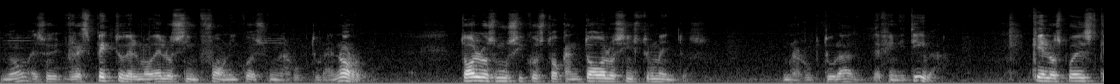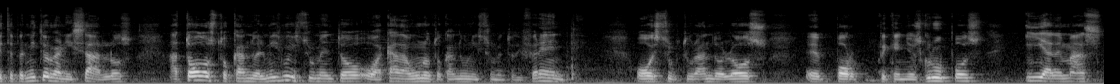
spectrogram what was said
¿no? Respecto del modelo sinfónico es una ruptura enorme. Todos los músicos tocan todos los instrumentos, una ruptura definitiva, que, los puedes, que te permite organizarlos a todos tocando el mismo instrumento o a cada uno tocando un instrumento diferente o estructurándolos eh, por pequeños grupos y además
